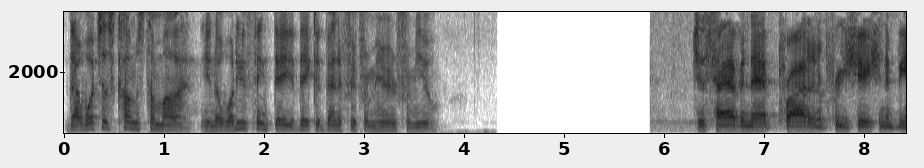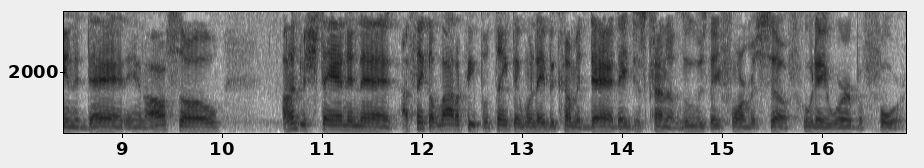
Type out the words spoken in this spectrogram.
That what just comes to mind? You know, what do you think they they could benefit from hearing from you? just having that pride and appreciation of being a dad and also understanding that I think a lot of people think that when they become a dad, they just kind of lose their former self, who they were before.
